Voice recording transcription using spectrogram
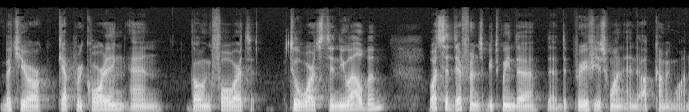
but you're kept recording and going forward towards the new album. What's the difference between the the, the previous one and the upcoming one?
